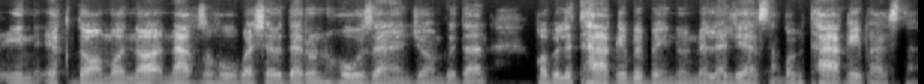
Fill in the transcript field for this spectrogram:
این اقدامات نقض حقوق بشر رو در اون حوزه انجام بدن قابل تعقیب بین المللی هستن قابل تعقیب هستن.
